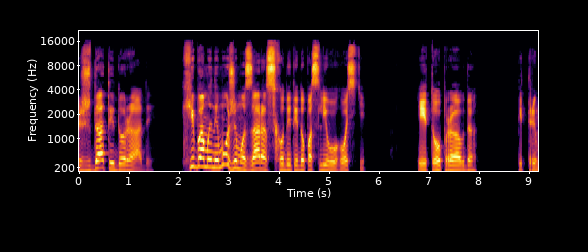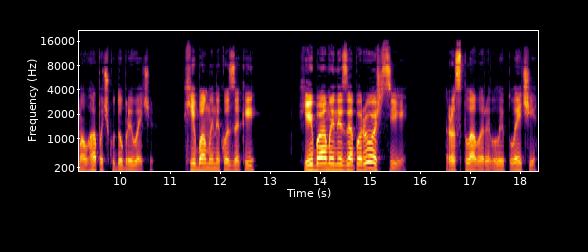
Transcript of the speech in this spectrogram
ждати до ради? Хіба ми не можемо зараз сходити до послів у гості? І то правда, підтримав гапочку добрий вечір. Хіба ми не козаки? Хіба ми не запорожці? розплавили плечі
